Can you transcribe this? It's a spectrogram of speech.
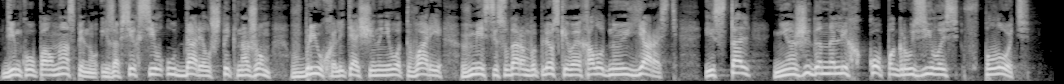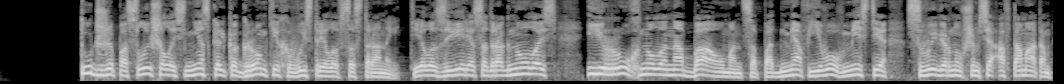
Димка упал на спину, и изо всех сил ударил штык ножом в брюхо летящей на него твари, вместе с ударом выплескивая холодную ярость, и сталь неожиданно легко погрузилась в плоть. Тут же послышалось несколько громких выстрелов со стороны. Тело зверя содрогнулось и рухнуло на Бауманца, подмяв его вместе с вывернувшимся автоматом,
